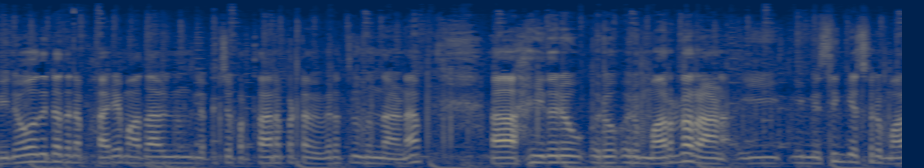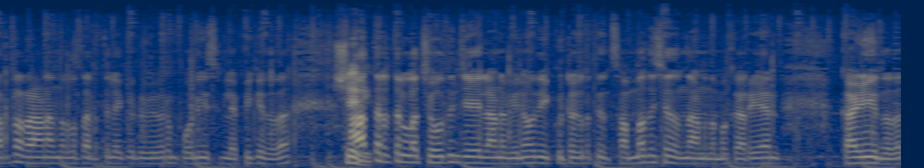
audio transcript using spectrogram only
വിനോദിന്റെ തന്നെ ഭാര്യ മാതാവിൽ നിന്ന് ലഭിച്ച പ്രധാനപ്പെട്ട വിവരത്തിൽ നിന്നാണ് ഇതൊരു ഒരു ഒരു മർഡറാണ്. ഈ ഈ മിസ്സിംഗ് കേസ് ഒരു മർഡറാണ് എന്നുള്ള തരത്തിലേക്ക് ഒരു വിവരം പോലീസിന് ലഭിക്കുന്നത്. ആ തരത്തിലുള്ള ചോദ്യം ചെയ്യലാണ് വിനോദ് ഈ കുറ്റകൃത്യം സമ്മതിച്ചതെന്നാണ് നമുക്കറിയാൻ കഴിയുന്നത്.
